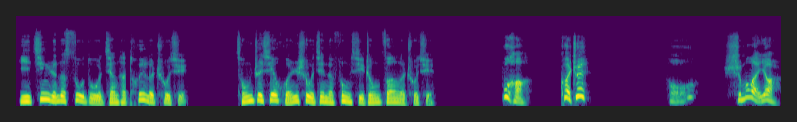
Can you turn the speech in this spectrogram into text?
以惊人的速度将它推了出去，从这些魂兽间的缝隙中钻了出去。不好，快追！哦，什么玩意儿？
